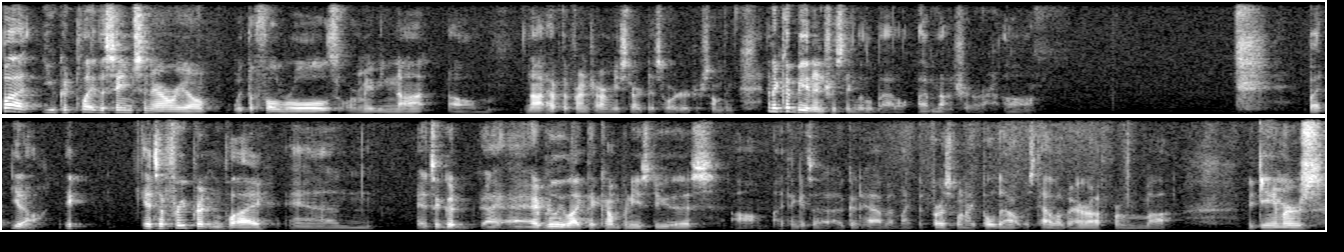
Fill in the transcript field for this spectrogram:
But you could play the same scenario with the full rules, or maybe not, um, not have the French army start disordered or something. And it could be an interesting little battle. I'm not sure. Uh, but you know, it it's a free print and play, and it's a good. I, I really like that companies do this. Um, I think it's a, a, good habit. My, the first one I pulled out was Talavera from uh, the Gamers,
